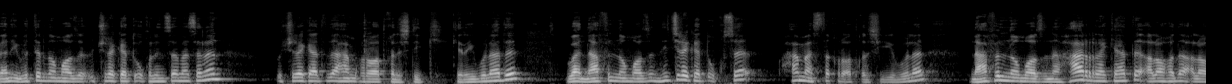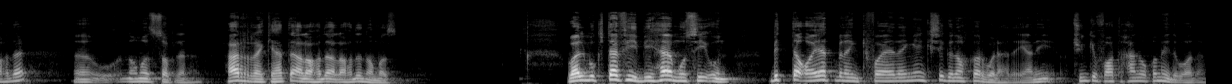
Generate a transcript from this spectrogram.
Ya'ni vitr namozi uch rakat o'qilinsa masalan uch rakatida ham qiroat qilishlik kerak bo'ladi. Va nafl namozini necha rakat o'qisa hammasida qiroat qilishligi bo'ladi. Nafl namozini har rakati alohida alohida e, namoz hisoblanadi. Har rakati alohida alohida namoz. Val muktafi biha musiun. Bitta oyat bilan kifoyalangan kishi gunohkor bo'ladi. Ya'ni chunki fotihani o'qimaydi bu odam.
